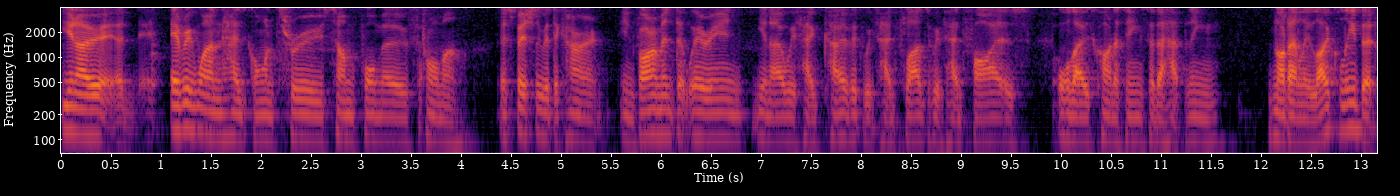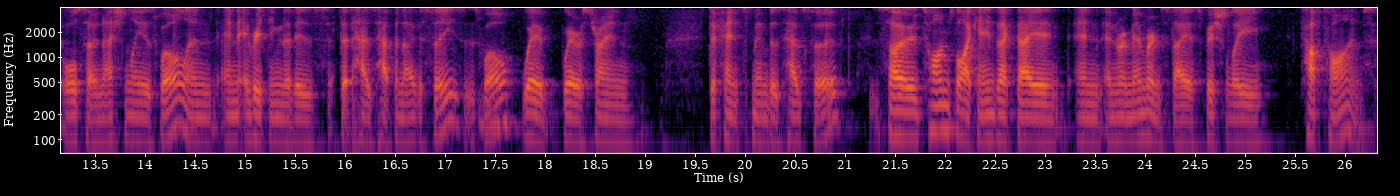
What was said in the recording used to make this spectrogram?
you know, everyone has gone through some form of trauma, especially with the current environment that we're in. You know, we've had COVID, we've had floods, we've had fires. all those kind of things that are happening not only locally but also nationally as well, and, and everything that is that has happened overseas as well, where where Australian defence members have served. So times like Anzac Day and, and, and Remembrance Day, especially tough times.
